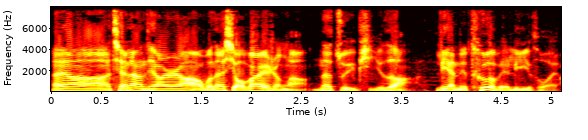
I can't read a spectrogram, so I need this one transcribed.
哎呀，前两天啊，我那小外甥啊，那嘴皮子啊，练的特别利索呀。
